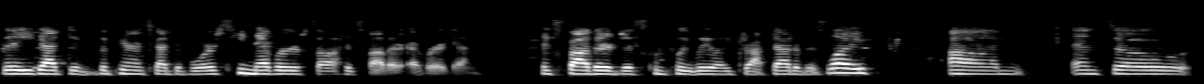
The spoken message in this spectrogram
they got the parents got divorced, he never saw his father ever again. His father just completely like dropped out of his life. Um, and so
